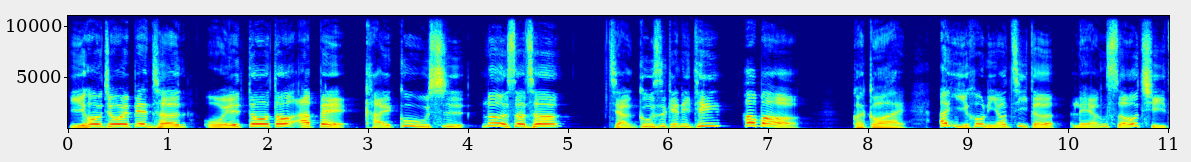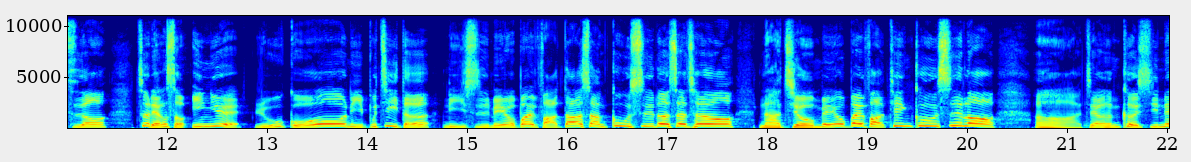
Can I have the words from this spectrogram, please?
以后就会变成维多多阿伯开故事垃圾车，讲故事给你听，好不？乖乖，啊，以后你要记得两首曲子哦，这两首音乐，如果你不记得，你是没有办法搭上故事垃圾车哦，那就没有办法听故事喽，啊，这样很可惜呢。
